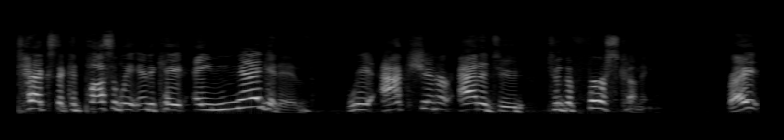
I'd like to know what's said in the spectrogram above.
text that could possibly indicate a negative reaction or attitude to the first coming, right?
